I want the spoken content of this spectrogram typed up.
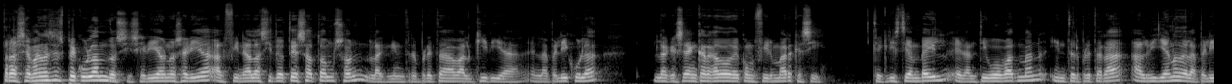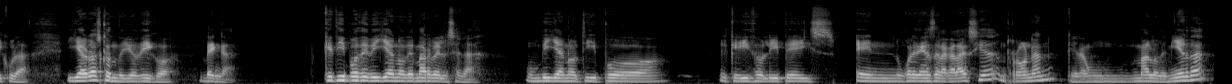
Tras semanas especulando si sería o no sería, al final ha sido Tessa Thompson, la que interpreta a Valkyria en la película, la que se ha encargado de confirmar que sí, que Christian Bale, el antiguo Batman, interpretará al villano de la película. Y ahora es cuando yo digo, venga, ¿qué tipo de villano de Marvel será? ¿Un villano tipo el que hizo Lee Pace en Guardianes de la Galaxia, Ronan, que era un malo de mierda?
